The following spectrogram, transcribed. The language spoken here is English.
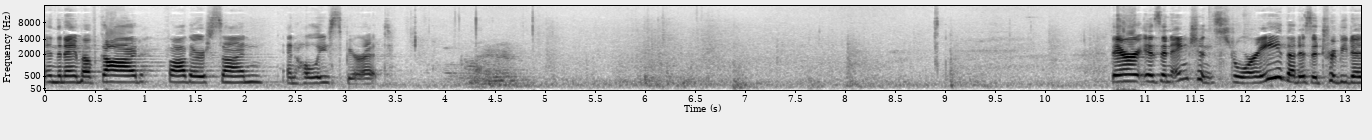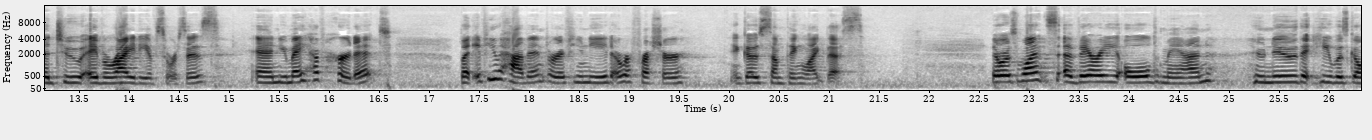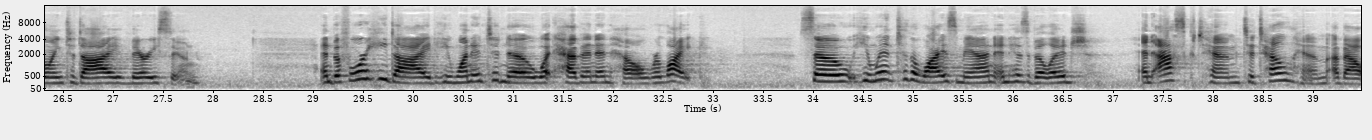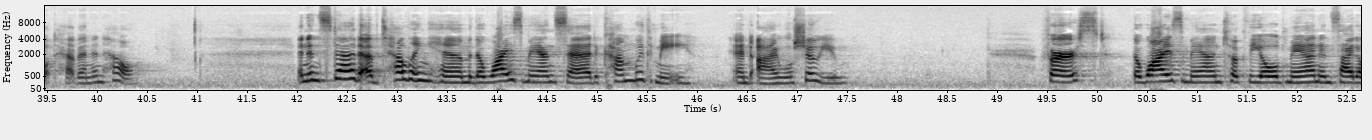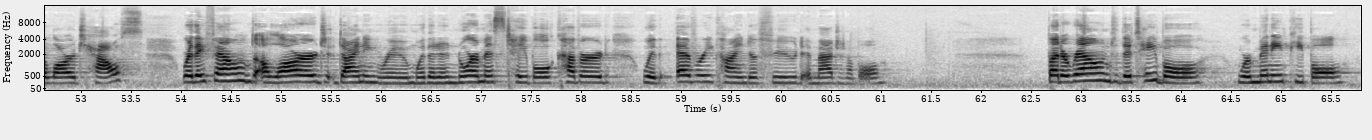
In the name of God, Father, Son, and Holy Spirit. There is an ancient story that is attributed to a variety of sources, and you may have heard it, but if you haven't, or if you need a refresher, it goes something like this There was once a very old man who knew that he was going to die very soon. And before he died, he wanted to know what heaven and hell were like. So he went to the wise man in his village and asked him to tell him about heaven and hell. And instead of telling him, the wise man said, Come with me, and I will show you. First, the wise man took the old man inside a large house where they found a large dining room with an enormous table covered with every kind of food imaginable. But around the table were many people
